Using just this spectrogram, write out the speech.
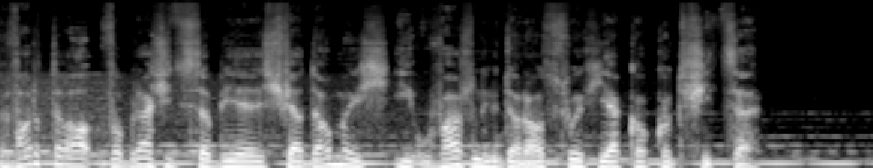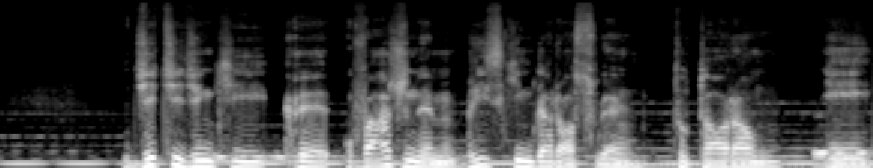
Warto wyobrazić sobie świadomych i uważnych dorosłych jako kotwice. dzieci dzięki uważnym, bliskim dorosłym, tutorom i,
